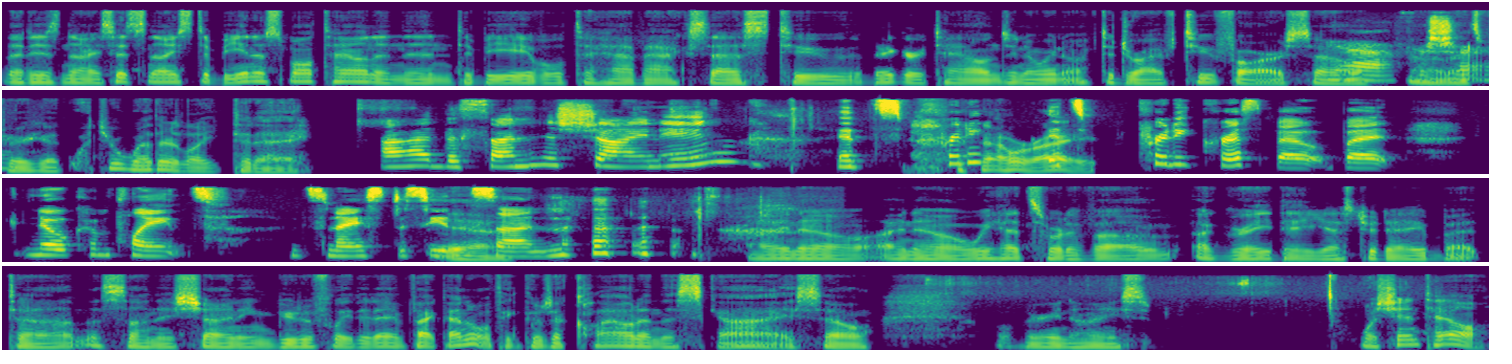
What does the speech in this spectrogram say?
That is nice. It's nice to be in a small town and then to be able to have access to the bigger towns. You know, we don't have to drive too far. So Yeah, for uh, that's very good. What's your weather like today? uh, the sun is shining. It's pretty. All right. It's pretty crisp out, but no complaints. It's nice to see Yeah. the sun. I know, I know. We had sort of a, a gray day yesterday, but uh, the sun is shining beautifully today. In fact, I don't think there's a cloud in the sky. So, well, very nice. Well, Chantel,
